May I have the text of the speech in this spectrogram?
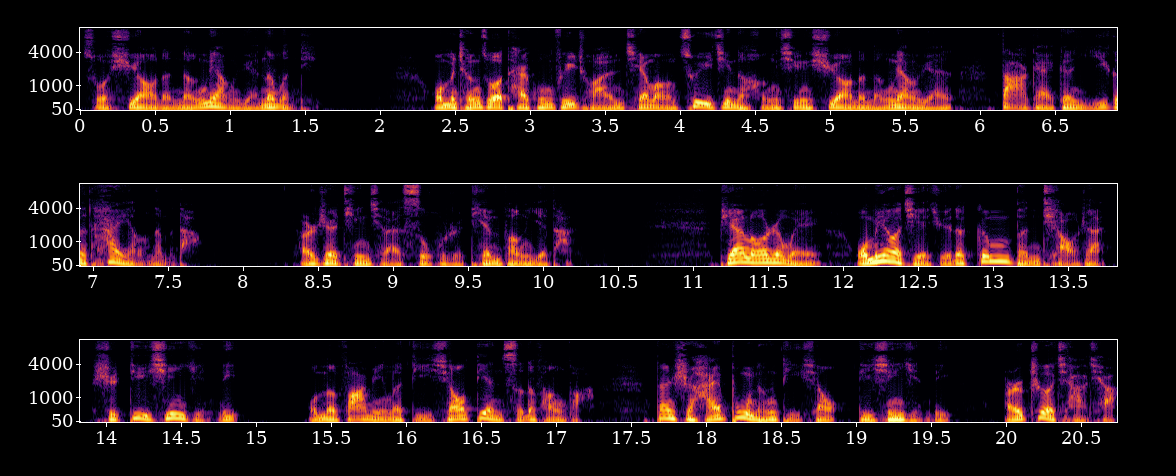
所需要的能量源的问题。我们乘坐太空飞船前往最近的恒星需要的能量源大概跟一个太阳那么大，而这听起来似乎是天方夜谭。皮埃罗认为，我们要解决的根本挑战是地心引力。我们发明了抵消电磁的方法，但是还不能抵消地心引力，而这恰恰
